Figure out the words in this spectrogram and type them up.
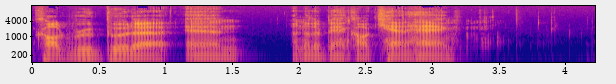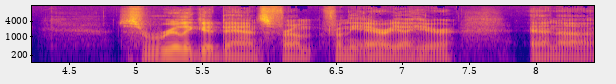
called Rude Buddha and another band called Can't Hang. Just really good bands from from the area here, and uh,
